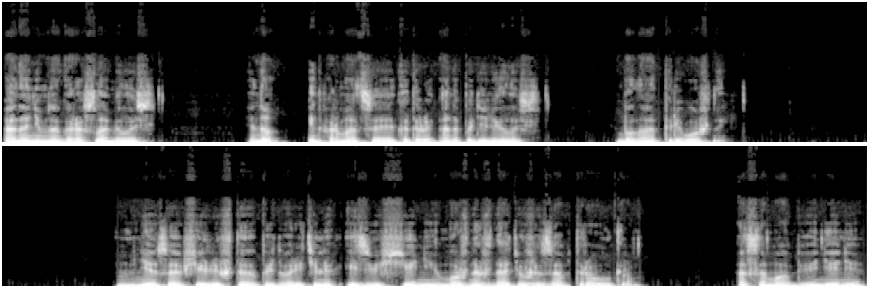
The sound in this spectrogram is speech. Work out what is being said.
Она немного расслабилась, но информация, которой она поделилась, была тревожной. Мне сообщили, что предварительных извещений можно ждать уже завтра утром, а само обвинение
